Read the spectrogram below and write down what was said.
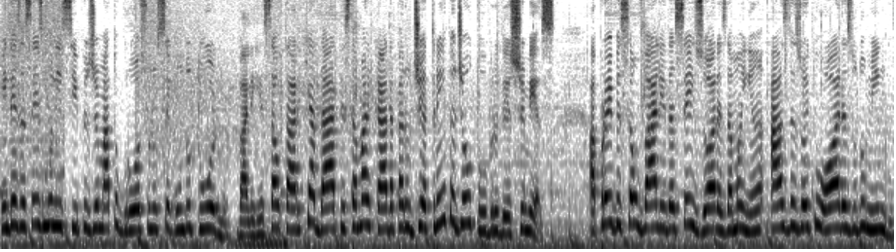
em 16 municípios de Mato Grosso no segundo turno. Vale ressaltar que a data está marcada para o dia 30 de outubro deste mês. A proibição vale das 6 horas da manhã às 18 horas do domingo.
